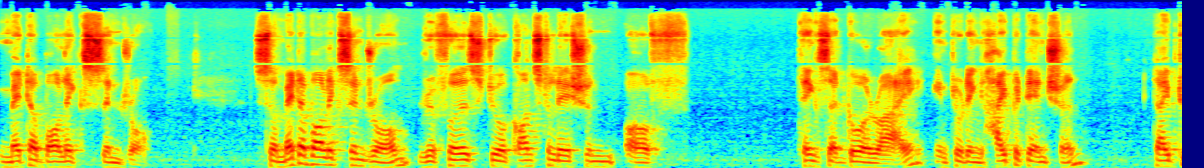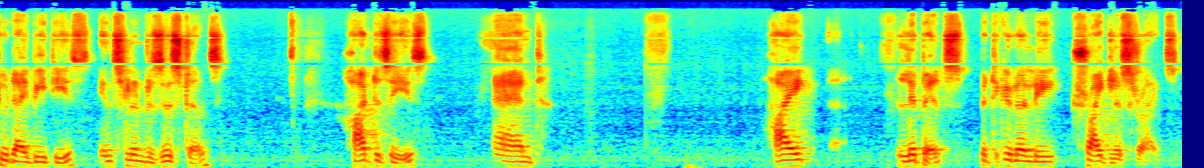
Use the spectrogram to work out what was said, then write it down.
metabolic syndrome. So, metabolic syndrome refers to a constellation of things that go awry, including hypertension, type 2 diabetes, insulin resistance, heart disease, and high uh, lipids, particularly triglycerides.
